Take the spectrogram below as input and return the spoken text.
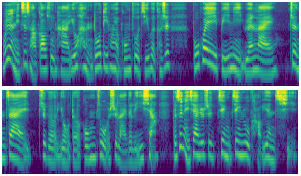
我觉得你至少告诉他，有很多地方有工作机会，可是不会比你原来。正在这个有的工作是来的理想，可是你现在就是进进入考验期，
